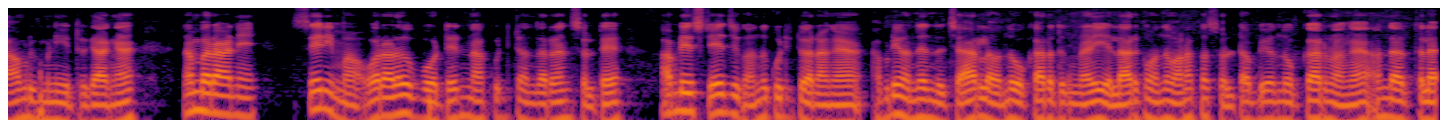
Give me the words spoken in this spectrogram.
காமெடி பண்ணிகிட்டு இருக்காங்க. நம்ம ராணி சரிம்மா ஓரளவு போட்டு நான் கூட்டிகிட்டு வந்துடுறேன்னு சொல்லிட்டு அப்படியே ஸ்டேஜுக்கு வந்து கூட்டிகிட்டு வராங்க. அப்படியே வந்து இந்த சேரில் வந்து உட்காரத்துக்கு முன்னாடி எல்லாருக்கும் வந்து வணக்கம் சொல்லிட்டு அப்படியே வந்து உட்காருனாங்க அந்த இடத்துல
